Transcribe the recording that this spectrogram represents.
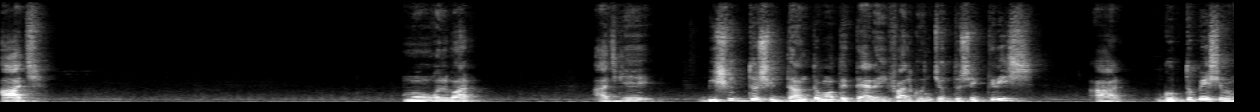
আজ মঙ্গলবার। আজকে বিশুদ্ধ সিদ্ধান্ত মতে তেরোই ফাল্গুন চোদ্দোশো একত্রিশ আর গুপ্তপেশ এবং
